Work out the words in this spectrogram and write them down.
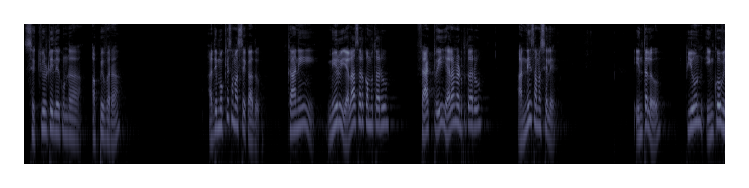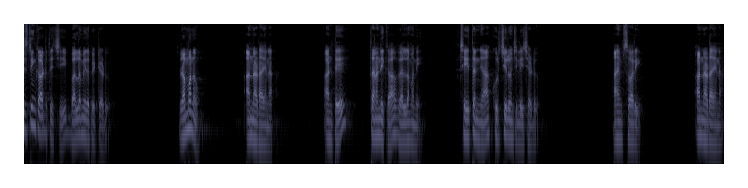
సెక్యూరిటీ లేకుండా అప్పివ్వరా అది ముఖ్య సమస్య కాదు. కానీ మీరు ఎలా సరుకు అమ్ముతారు ఫ్యాక్టరీ ఎలా నడుపుతారు? అన్నీ సమస్యలే. ఇంతలో ప్యూన్ ఇంకో విజిటింగ్ కార్డు తెచ్చి బల్ల మీద పెట్టాడు. రమ్మను అన్నాడాయన. అంటే తననిక వెళ్ళమని. చైతన్య కుర్చీలోంచి లేచాడు. ఐఎమ్ సారీ అన్నాడాయన.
